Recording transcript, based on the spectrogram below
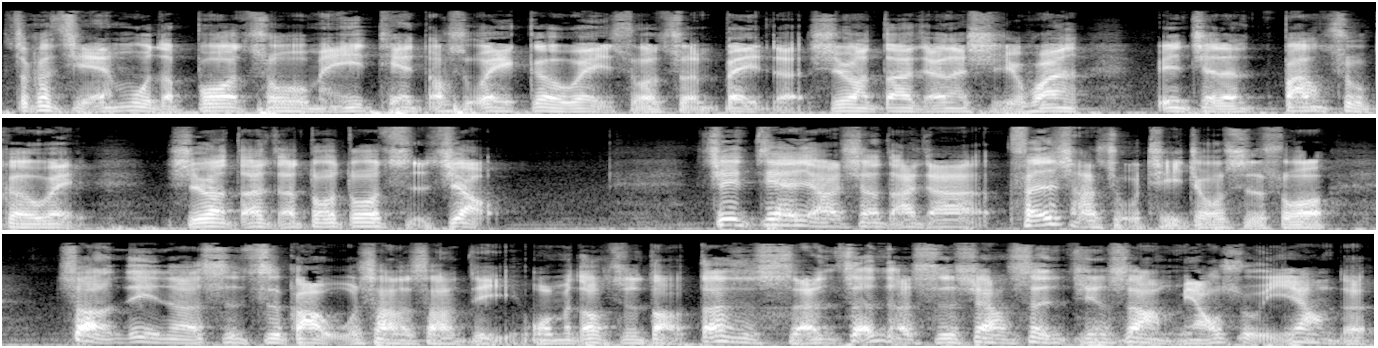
这个节目的播出每一天都是为各位所准备的，希望大家能喜欢，并且能帮助各位，希望大家多多指教。今天要向大家分享主题就是说。上帝呢是至高无上的上帝，我们都知道。但是神真的是像圣经上描述一样的，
